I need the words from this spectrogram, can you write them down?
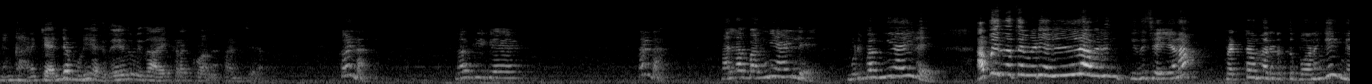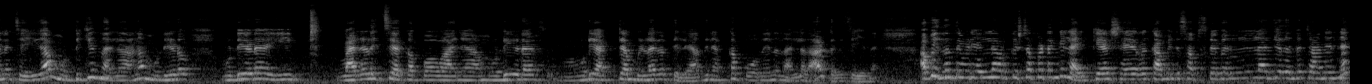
ഞാൻ കാണിക്കാം. എന്റെ മുടി ഏത് വിധമായി കിടക്കുവാന്ന് കാണിച്ചു തരാം. കണ്ട? നോക്കിക്കേ. കണ്ട? നല്ല ഭംഗിയായില്ലേ? മുടി ഭംഗിയായില്ലേ? അപ്പൊ ഇന്നത്തെ വീഡിയോ എല്ലാവരും ഇത് ചെയ്യണം. പെട്ടെന്ന് ഒരിടത്ത് പോകണമെങ്കിൽ ഇങ്ങനെ ചെയ്യുക. മുടിക്ക് നല്ലതാണ്. മുടിയുടെ മുടിയുടെ ഈ വരളിച്ചൊക്കെ പോവാന് മുടിയുടെ മുടി അറ്റം പിളരത്തില്ല അതിനൊക്കെ പോകുന്നതിന് നല്ലതാട്ടോ ഇത് ചെയ്യുന്നത്. അപ്പൊ ഇന്നത്തെ വീഡിയോ എല്ലാവർക്കും ഇഷ്ടപ്പെട്ടെങ്കിൽ ലൈക്ക് ഷെയർ കമന്റ് സബ്സ്ക്രൈബ് എല്ലാം ചെയ്ത് എന്റെ ചാനലിനെ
